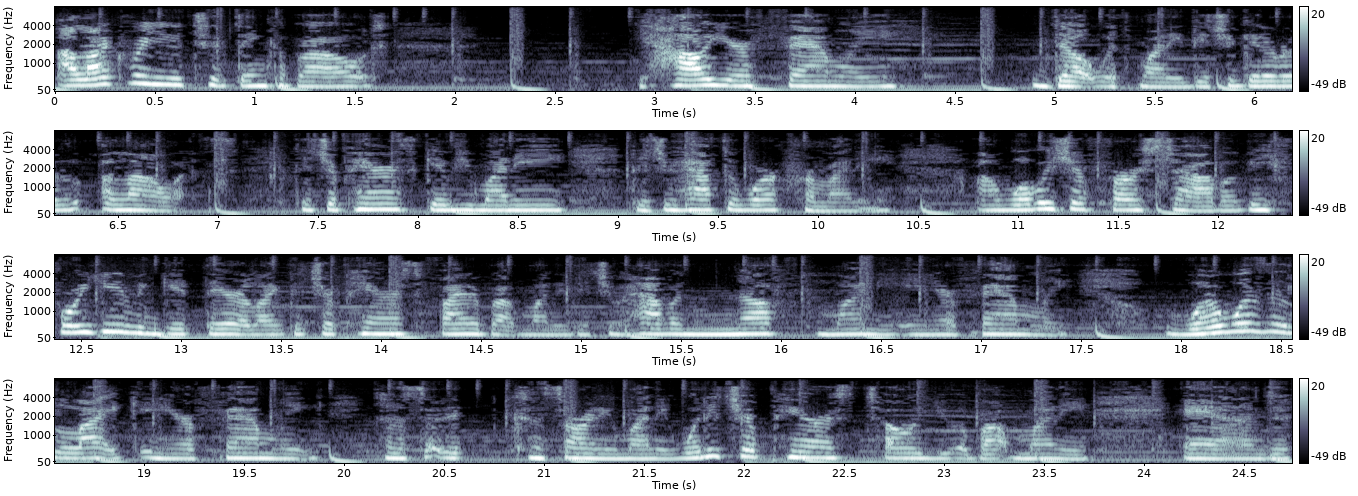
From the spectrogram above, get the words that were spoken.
I like for you to think about how your family dealt with money. Did you get an allowance? Did your parents give you money? Did you have to work for money? Uh, what was your first job? But before you even get there, like, did your parents fight about money? Did you have enough money in your family? What was it like in your family concerning money? What did your parents tell you about money? And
